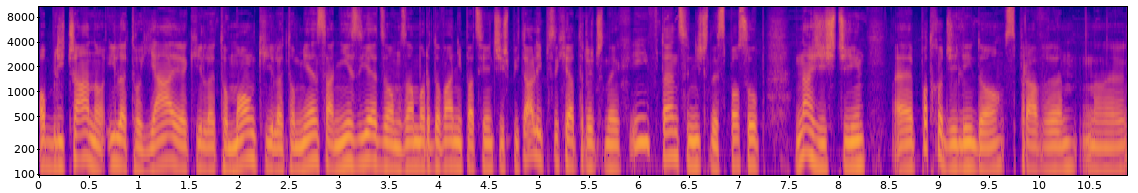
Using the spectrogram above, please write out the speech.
Obliczano, ile to jajek, ile to mąki, ile to mięsa nie zjedzą zamordowani pacjenci szpitali psychiatrycznych i w ten cyniczny sposób naziści e, podchodzili do sprawy e,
